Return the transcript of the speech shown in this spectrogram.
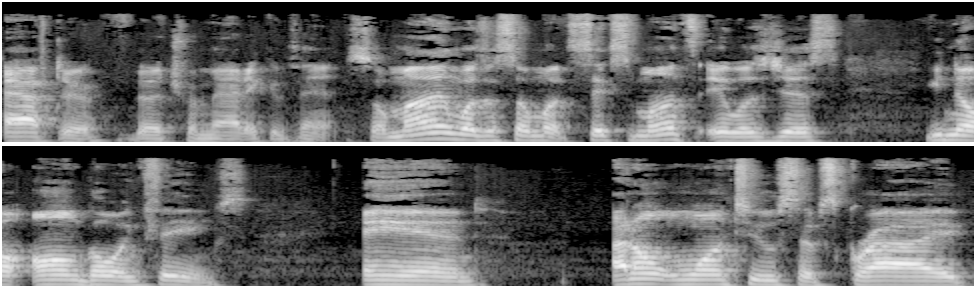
after the traumatic event. So mine wasn't so much six months, it was just, you know, ongoing things. And I don't want to subscribe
